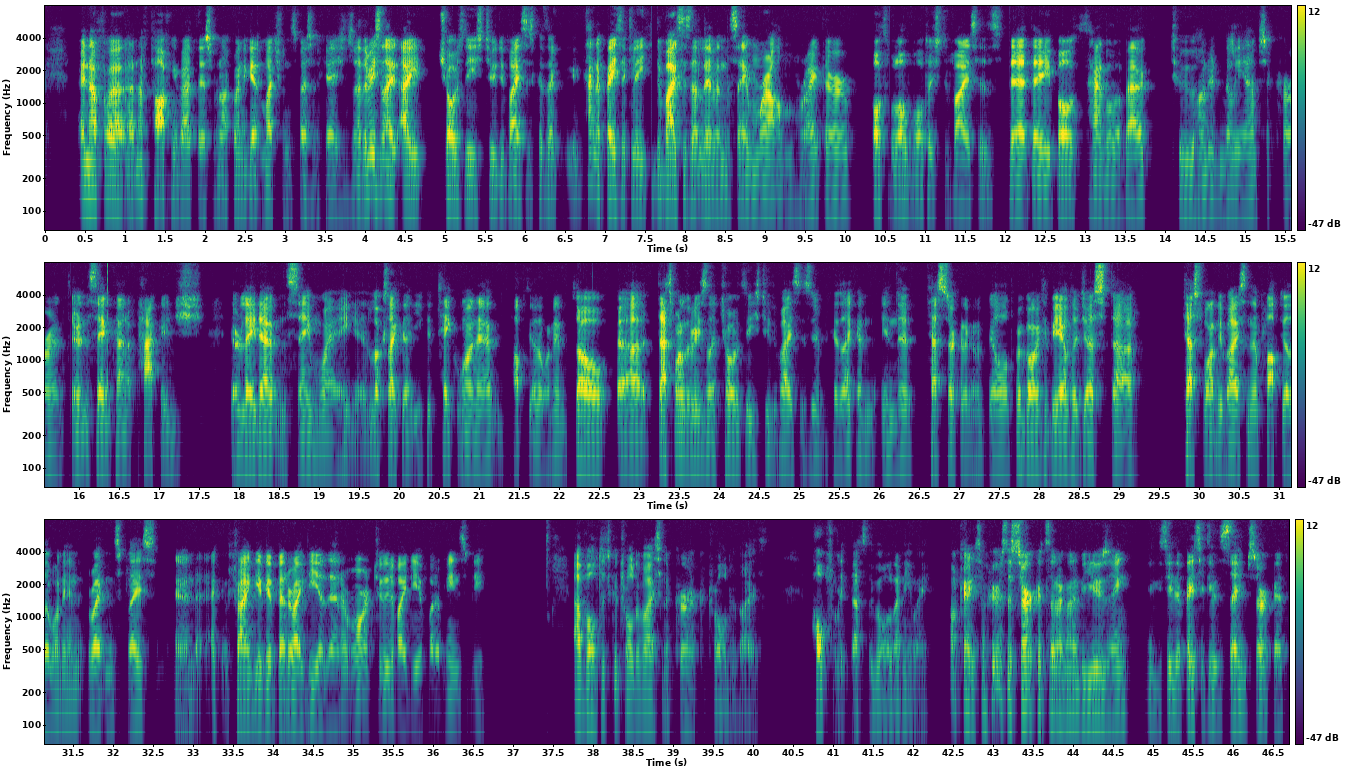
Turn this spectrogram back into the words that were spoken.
enough uh, enough talking about this. We're not going to get much from the specifications. Now, the reason I, I chose these two devices because they're kind of basically devices that live in the same realm, right? They're both low voltage devices that they both handle about 200 milliamps of current. They're in the same kind of package they're laid out in the same way. It looks like that you could take one out and pop the other one in. So uh, that's one of the reasons I chose these two devices here because I can, in the test circuit I'm going to build, we're going to be able to just uh, test one device and then plop the other one in right in its place. And I can try and give you a better idea then, a more intuitive idea of what it means to be a voltage control device and a current control device. Hopefully, that's the goal anyway. Okay, so here's the circuits that I'm going to be using. You can see they're basically the same circuit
